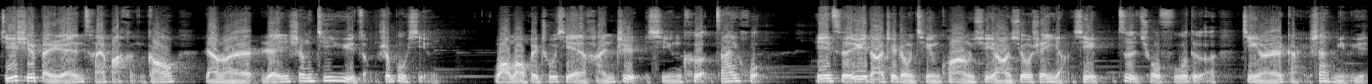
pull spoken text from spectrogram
即使本人才华很高，然而人生机遇总是不行，往往会出现寒滞、行克、灾祸。因此，遇到这种情况，需要修身养性，自求福德，进而改善命运。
